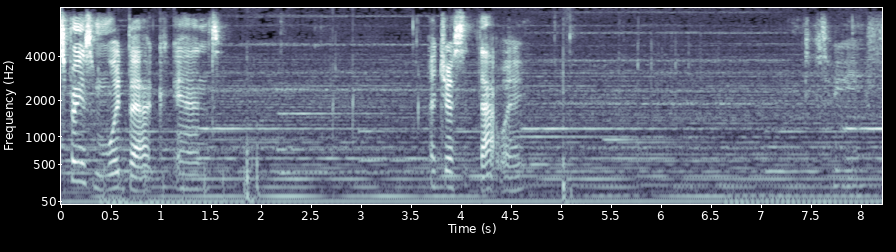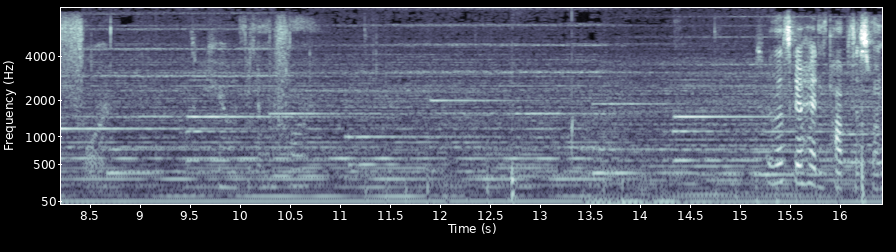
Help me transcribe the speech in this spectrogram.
Might bring some wood back and address it that way. So let's go ahead and pop this one.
